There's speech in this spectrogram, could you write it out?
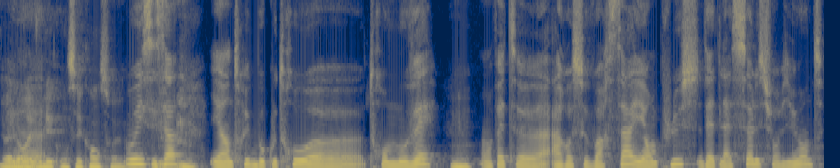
Ouais, elle aurait Euh, vu les conséquences. ouais. oui, c'est ça. Il y a un truc beaucoup trop, euh, trop mauvais, Mm. en fait, euh, à recevoir ça. Et en plus, d'être la seule survivante.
